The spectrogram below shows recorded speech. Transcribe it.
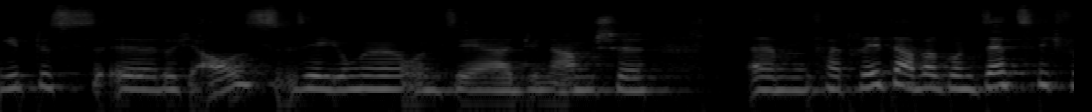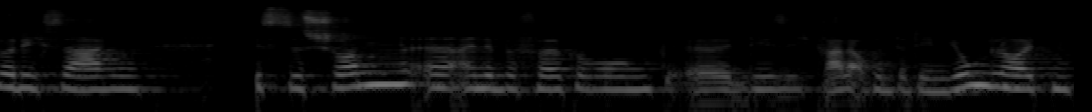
gibt es äh, durchaus sehr junge und sehr dynamische ähm, Vertreter, aber grundsätzlich würde ich sagen, ist es schon äh, eine Bevölkerung, äh, die sich gerade auch unter den jungen Leuten,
